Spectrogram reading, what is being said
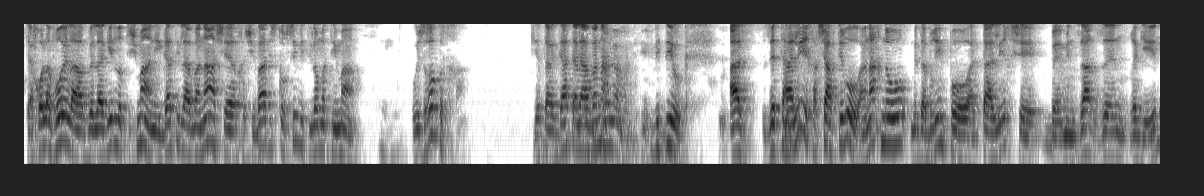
אתה יכול לבוא אליו ולהגיד לו, תשמע, אני הגעתי להבנה שהחשיבה הדיסקורסיבית היא לא מתאימה. הוא יזרוק אותך. כי אתה הגעת להבנה. לא. בדיוק. אז זה תהליך, עכשיו תראו, אנחנו מדברים פה על תהליך שבמנזר זן רגיל,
